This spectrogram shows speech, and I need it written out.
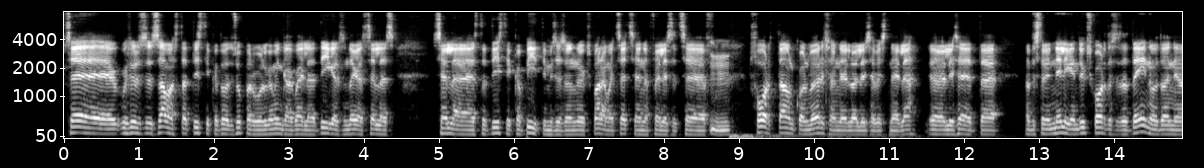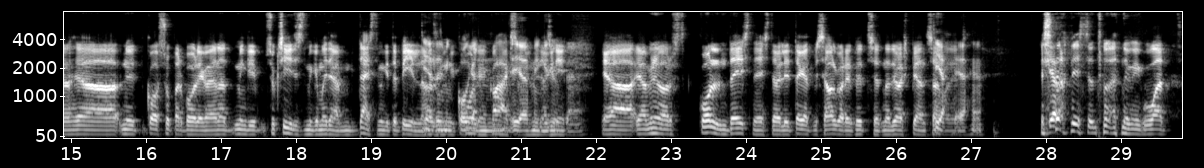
see, kusjuures seesama statistika toodi Superbowl ka mingi aeg välja, et Eagles on tegelikult selles, selle statistika beatimises on üks paremaid satse NFL-is, et see mm. fourth down conversion'il oli see vist neil jah, oli see, et eh, Nad vist olid nelikümmend üks korda seda teinud, on ju, ja nüüd koos Superbowliga ja nad mingi succeed isid mingi, ma ei tea, täiesti mingi debiilne. Ja see oli mingi 30, jah, mingi sihuke, jah. ja, ja minu arust kolmteist neist olid tegelikult, mis see algoritm ütles, et nad ei oleks pidanud saama. jah, jah. ja Jah. sa lihtsalt oled nagu mingi what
